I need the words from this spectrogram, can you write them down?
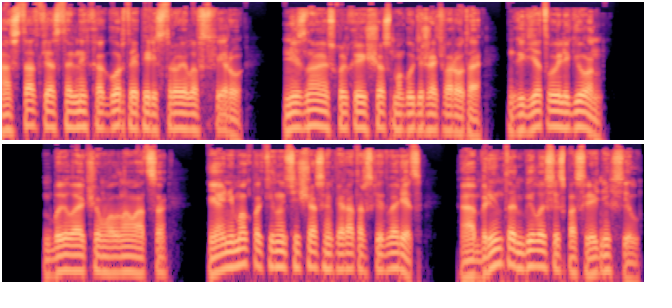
«Остатки остальных когорт я перестроила в сферу. Не знаю, сколько еще смогу держать ворота. Где твой легион?» Было о чем волноваться. Я не мог покинуть сейчас императорский дворец, а Брин там билась из последних сил.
